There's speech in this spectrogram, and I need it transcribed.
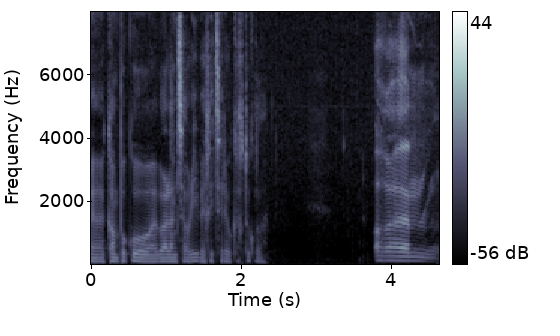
eh, kanpoko balantza hori behitz ere okertuko da. Hor, um,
